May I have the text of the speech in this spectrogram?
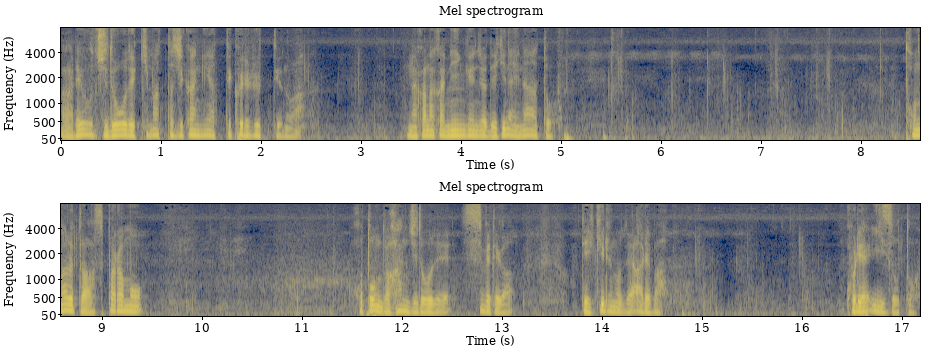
あれを自動で決まった時間にやってくれるっていうのはなかなか人間じゃできないなと。となるとアスパラもほとんど半自動で全てができるのであればこりゃいいぞと。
